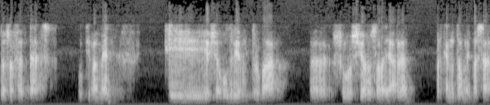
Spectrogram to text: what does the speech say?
dos afectats últimament, i això voldríem trobar eh, solucions a la llarga perquè no torni a passar.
